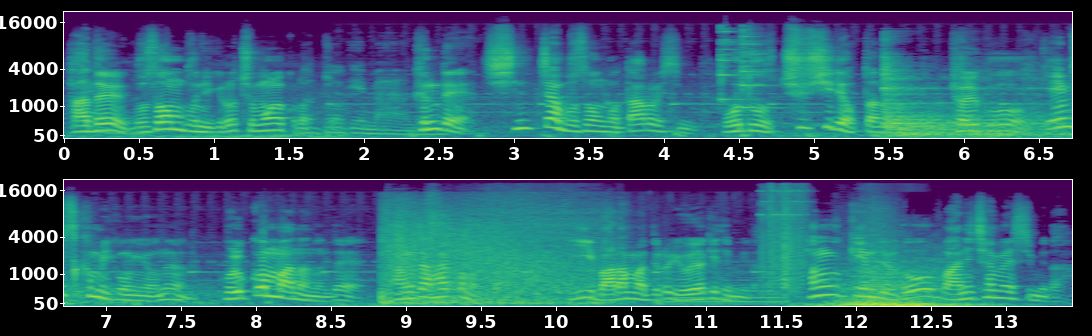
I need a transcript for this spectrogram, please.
다들 무서운 분위기로 주목을 끌었죠. 근데 진짜 무서운 건 따로 있습니다. 모두 출시일이 없다는 겁니다. 결국 게임스컴 2025는 볼 것만 하는데 당장 할 건 없다. 이 말 한마디로 요약이 됩니다. 한국 게임들도 많이 참여했습니다.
